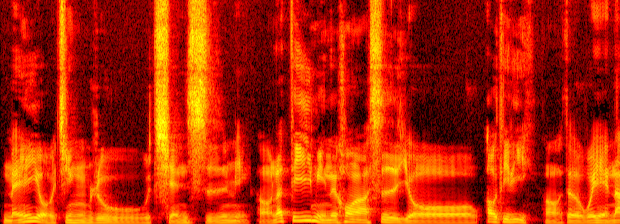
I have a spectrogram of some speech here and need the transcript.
没有进入前十名。哦，那第一名的话是有奥地利啊的维也纳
